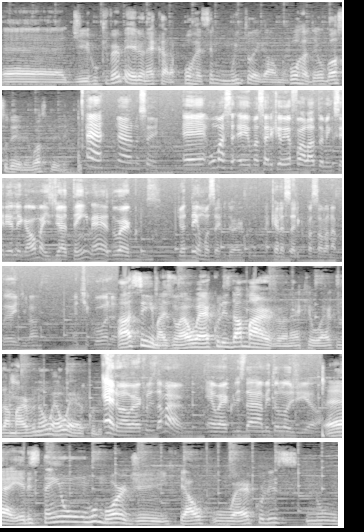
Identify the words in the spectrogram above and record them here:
é, de Hulk Vermelho, né, cara? Porra, ia ser muito legal, mano. Porra, eu gosto dele, eu gosto dele. É, é, não sei. É uma, é uma série que eu ia falar também que seria legal, mas já tem, né, é do Hércules. Já tem uma série do Hércules. Aquela série que passava na Band lá, antigona. Ah, sim, mas não é o Hércules da Marvel, né? Que o Hércules da Marvel não é o Hércules. É, não é o Hércules da Marvel. É o Hércules da mitologia. ó. É, eles têm um rumor de enfiar o, Hércules num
